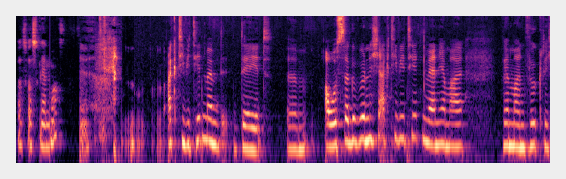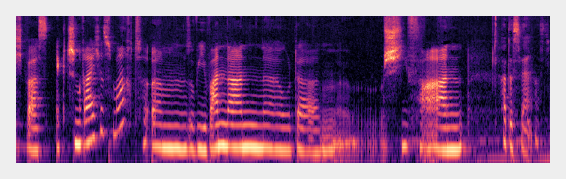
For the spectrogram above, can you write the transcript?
was, was du gerne machst? Aktivitäten beim Date. Ähm, außergewöhnliche Aktivitäten wären ja mal, wenn man wirklich was Actionreiches macht, ähm, so wie Wandern äh, oder ähm, Skifahren Hattest du ja erst.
